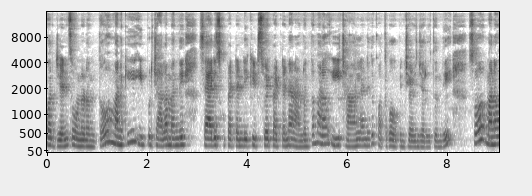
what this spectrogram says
ఫర్ జెంట్స్ ఉండడంతో మనకి ఇప్పుడు చాలామంది శారీస్కు పెట్టండి కిడ్స్ వేర్ పెట్టండి అని అనడంతో మనం ఈ ఛానల్ అనేది కొత్తగా ఓపెన్ చేయడం జరుగుతుంది. సో మనం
